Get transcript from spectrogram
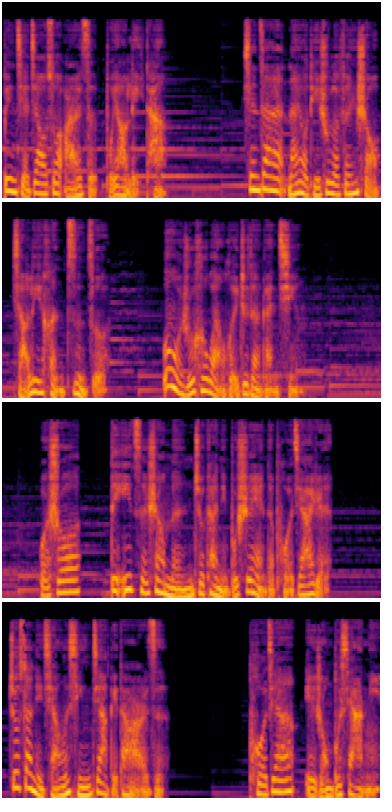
并且教唆儿子不要理她。现在男友提出了分手，小丽很自责，问我如何挽回这段感情。我说：第一次上门就看你不顺眼的婆家人，就算你强行嫁给他儿子。婆家也容不下你，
